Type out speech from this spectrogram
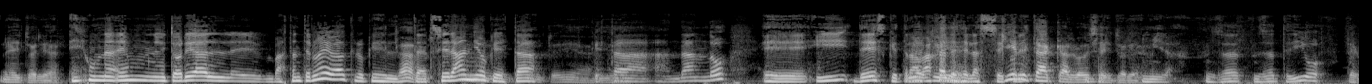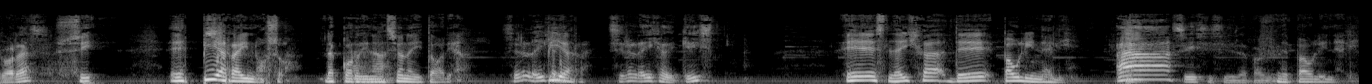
una editorial. Es una, es una editorial eh, bastante nueva, creo que es el Claro, tercer año no, que está, no tenía que está andando, eh, y desde que trabaja desde la ¿Quién secre- está a cargo de esa editorial? Mira, ya, ya te digo, ¿Te acordás? sí, es Pía Reynoso, la coordinación editorial. ¿Será la hija, Pierre. de, ¿será la hija de? Es la hija de Paulinelli, Ah, sí, sí, sí, de la Paulina. de Paulinelli.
